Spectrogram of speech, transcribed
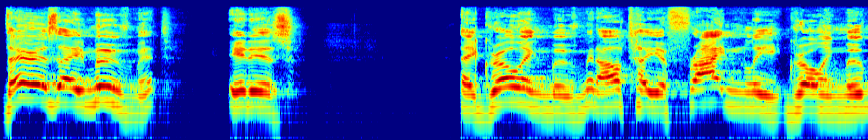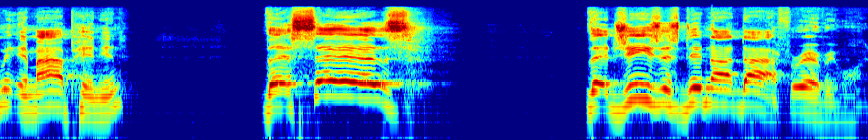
There is a movement. It is a growing movement. I'll tell you, a frighteningly growing movement, in my opinion, that says that Jesus did not die for everyone.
